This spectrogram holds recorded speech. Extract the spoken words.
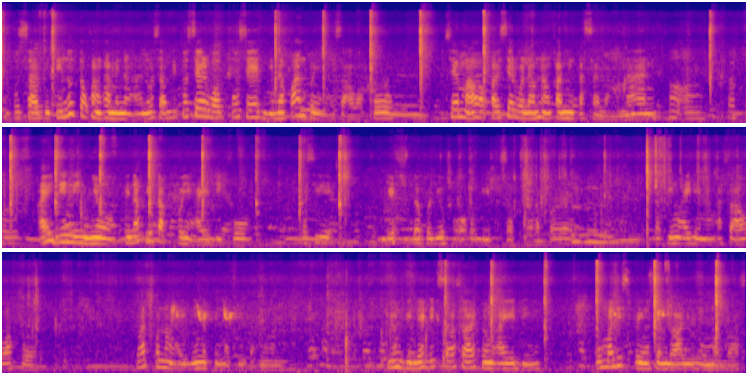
Tapos sabi, tinutukan kami ng ano. Sabi ko, sir, wag po sir, dinapaan po yung asawa ko. Sir, maawa kayo, sir, wala nang kaming kasalanan. Oo. Tapos, ID ninyo, pinakita ko po yung ID ko. Kasi BSW po ako dito sa proper. mm Tapos yung ID ng asawa ko, lahat po ng ID na pinakita ko naman. Yung binalik sa asawa kong ID, umalis pa yung sandali lumabas.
